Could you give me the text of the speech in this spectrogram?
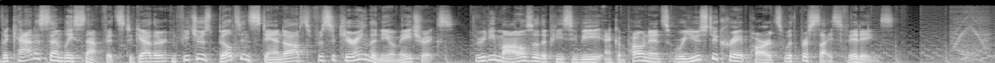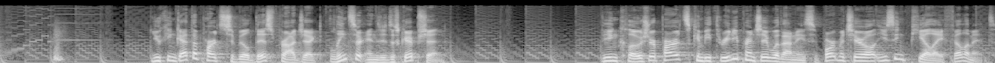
The CAD assembly snap fits together and features built-in standoffs for securing the Neo Matrix. 3D models of the PCB and components were used to create parts with precise fittings. You can get the parts to build this project, links are in the description. The enclosure parts can be 3D printed without any support material using PLA filament.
